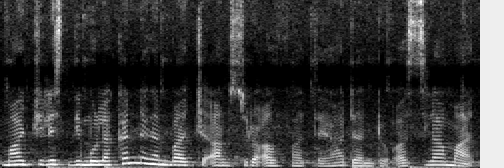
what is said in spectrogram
Majlis dimulakan dengan bacaan surah Al-Fatihah dan doa selamat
